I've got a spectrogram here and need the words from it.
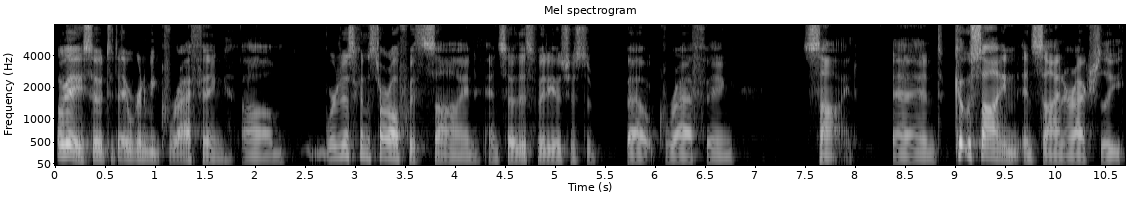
Okay, so today we're going to be graphing. Um, we're just going to start off with sine, and so this video is just about graphing sine. And cosine and sine are actually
